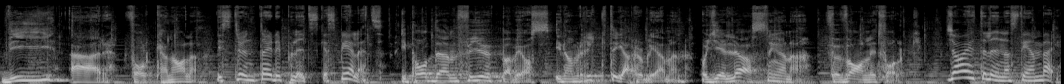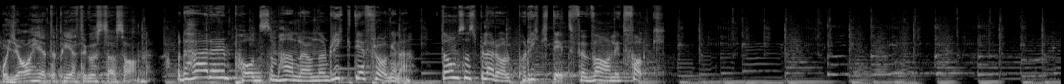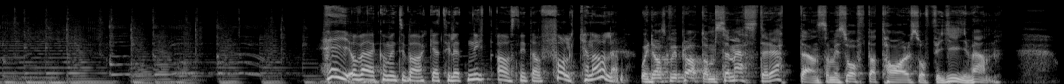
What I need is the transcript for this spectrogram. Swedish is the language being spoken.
Vi är Folkkanalen. Vi struntar i det politiska spelet. I podden fördjupar vi oss i de riktiga problemen och ger lösningarna för vanligt folk. Jag heter Lina Stenberg. Och jag heter Peter Gustafsson. Och det här är en podd som handlar om de riktiga frågorna. De som spelar roll på riktigt för vanligt folk. Hej och välkommen tillbaka till ett nytt avsnitt av Folkkanalen. Och idag ska vi prata om semesterrätten som vi så ofta tar så för given.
